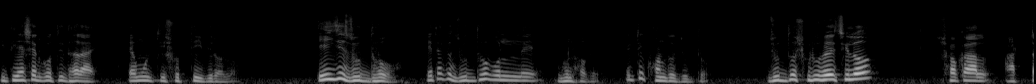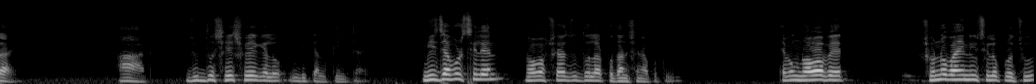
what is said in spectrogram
ইতিহাসের গতিধারায় এমনটি সত্যিই বিরল। এই যে যুদ্ধ, এটাকে যুদ্ধ বললে ভুল হবে। একটি খন্দযুদ্ধ যুদ্ধ শুরু হয়েছিল সকাল আটটায় আর যুদ্ধ শেষ হয়ে গেল বিকাল তিনটায়। মির্জাফর ছিলেন নবাব সিরাজউদ্দৌলার প্রধান সেনাপতি এবং নবাবের সৈন্যবাহিনীও ছিল প্রচুর।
